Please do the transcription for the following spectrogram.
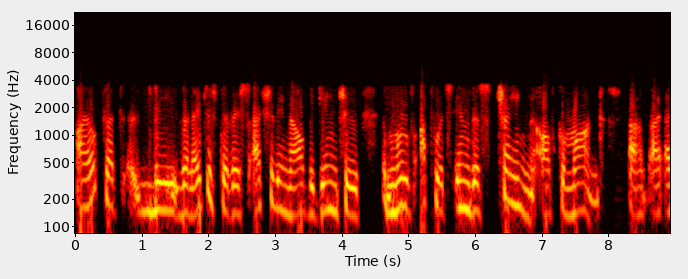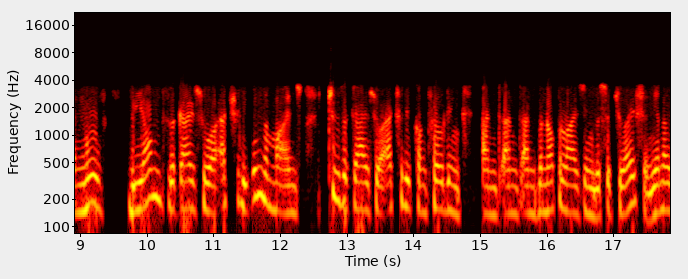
I hope that the, the latest arrests actually now begin to move upwards in this chain of command uh, and move beyond the guys who are actually in the mines to the guys who are actually controlling and, and, and monopolizing the situation, you know,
